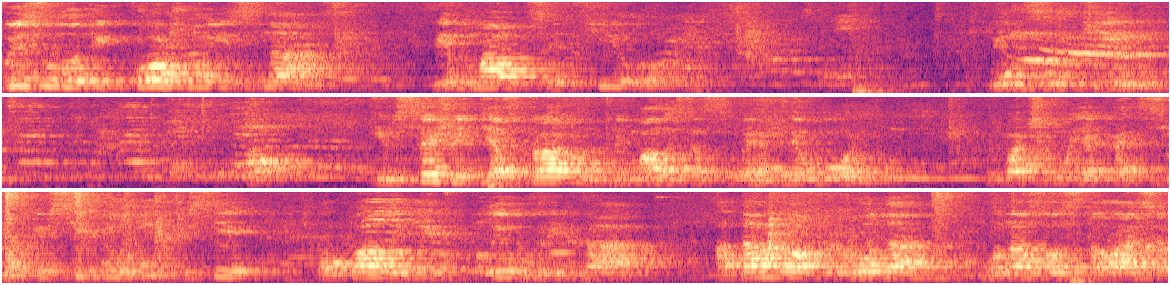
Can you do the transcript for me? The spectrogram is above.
визволити кожного із нас. Він мав це тіло. Він тілі. І все життя страхом трималися смерть, неволі. Ми бачимо, яка ціль. Ми всі люди, ми всі попали під вплив гріха. Адамова природа, вона зосталася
